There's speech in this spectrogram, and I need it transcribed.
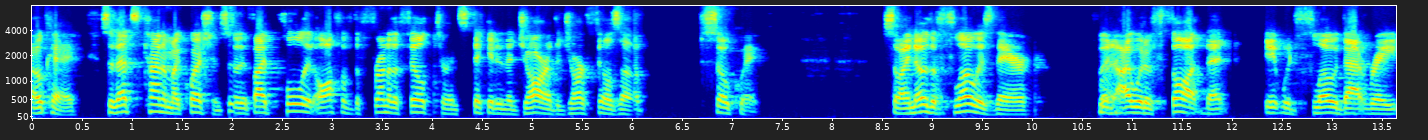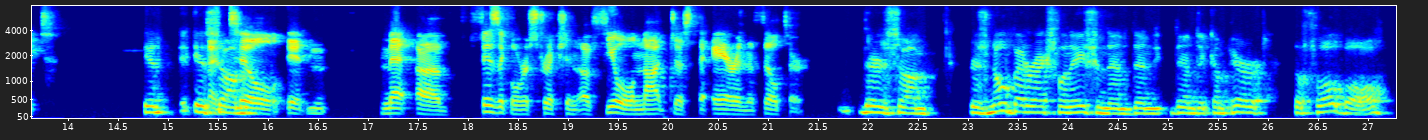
Okay, so that's kind of my question. So if I pull it off of the front of the filter and stick it in a jar, the jar fills up so quick. So I know the flow is there, but right. I would have thought that it would flow that rate it, um, until um, it met a physical restriction of fuel, not just the air in the filter. There's um there's no better explanation than than than to compare the flow bowl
